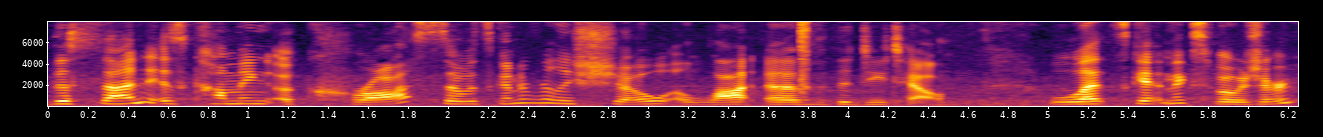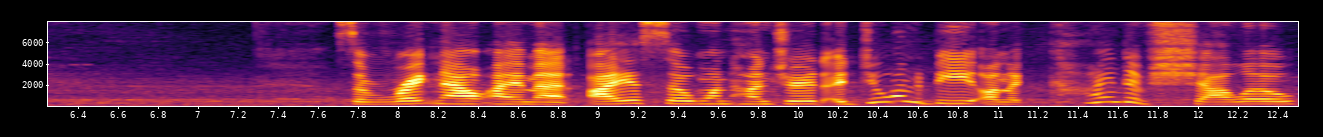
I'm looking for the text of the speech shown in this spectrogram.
The sun is coming across, so it's gonna really show a lot of the detail. Let's get an exposure. So right now I am at ISO 100. I do want to be on a kind of shallow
